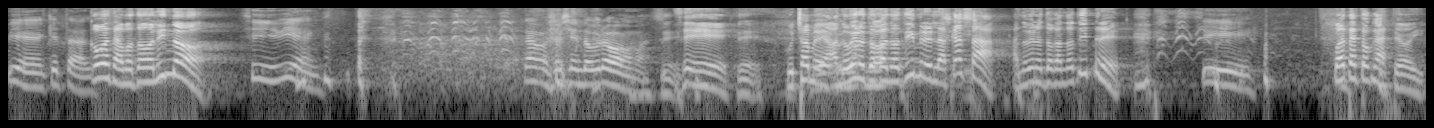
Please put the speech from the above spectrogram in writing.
Bien, ¿qué tal? ¿Cómo estamos? ¿Todo lindo? Sí, bien. Estamos haciendo bromas. Sí. Sí. Sí. Escuchame, Eh, ¿anduvieron no, no. tocando timbre en la casa? ¿Anduvieron tocando timbre? Sí. ¿Cuántas tocaste hoy?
